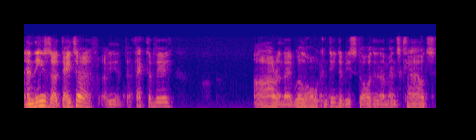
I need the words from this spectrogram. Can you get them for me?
And these uh, data uh, effectively and they will all continue to be stored in immense clouds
